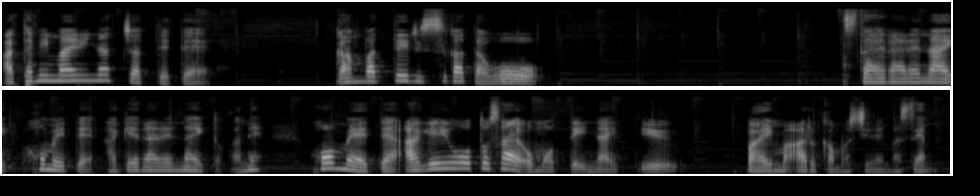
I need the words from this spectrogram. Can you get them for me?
当たり前になっちゃってて、頑張っている姿を伝えられない、褒めてあげられないとかね、褒めてあげようとさえ思っていないっていう場合もあるかもしれません。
